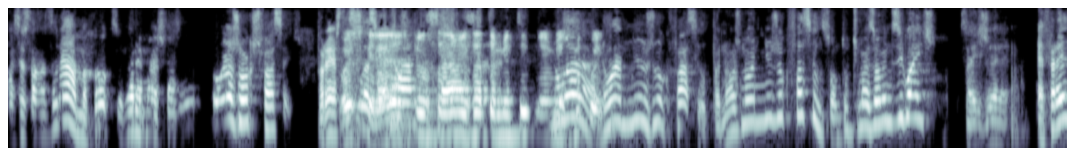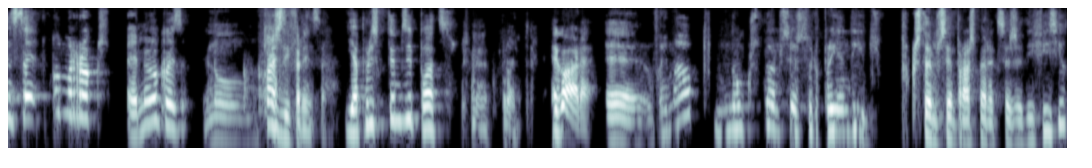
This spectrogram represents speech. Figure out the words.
vocês estavam a dizer, ah, Marrocos agora é mais fácil. Não há jogos fáceis. Para esta pois, se calhar eles pensaram exatamente a mesma não há, coisa. Não há nenhum jogo fácil. Para nós não há nenhum jogo fácil. São todos mais ou menos iguais. Seja a França ou Marrocos. É a mesma coisa. Não faz diferença. E é por isso que temos hipóteses. Pronto. Agora, uh, foi mal. Não costumamos ser surpreendidos porque estamos sempre à espera que seja difícil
